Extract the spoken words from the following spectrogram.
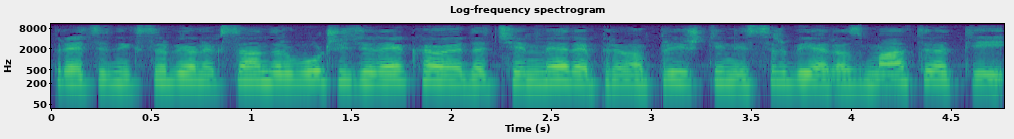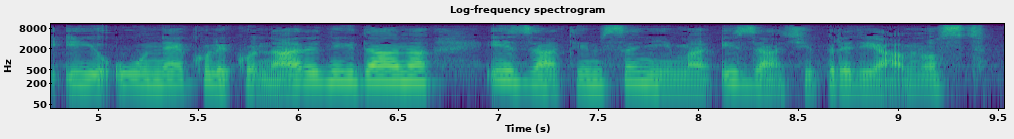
Predsjednik Srbije Aleksandar Vučić rekao je da će mere prema Prištini Srbija razmatrati i u nekoliko narednih dana i zatim sa njima izaći pred javnost.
